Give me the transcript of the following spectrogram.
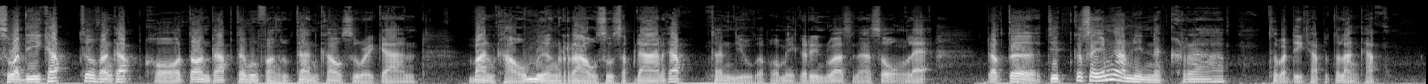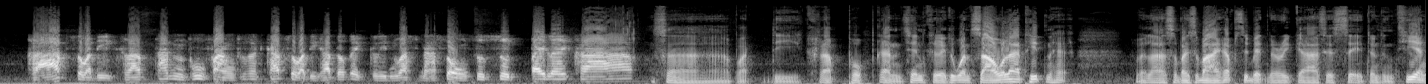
สวัสดีครับท่านผู้ฟังครับ ขอต้อนรับท่านผู้ฟังทุกท่านเข้าสู่รายการ บ้านเขาเมืองเราสุดสัปดาห์นะครับ ท่านอยู่กับผมเอกรินวาสนาส่งและดรจิตเกษมงามนินนะครับ สวัสดีครับทุกท่านครับ ครับ สวัสดีครับ ท่านผู้ฟังทุกท่านครับ สวัสดีครับดรกลินวัฒนาส่งสุดๆ ไปเลยครับ สวัสดีครับ พบกันเช่นเคยทุกวันเสาร์และอาทิตย์นะฮะเวลาสบายๆครับ 11นาฬิกาเศษๆจนถึงเที่ยง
